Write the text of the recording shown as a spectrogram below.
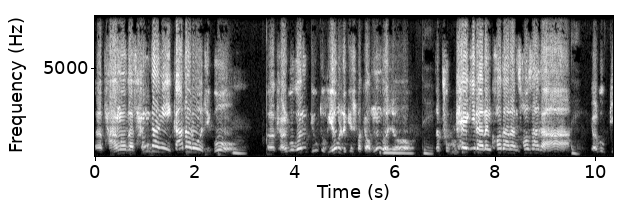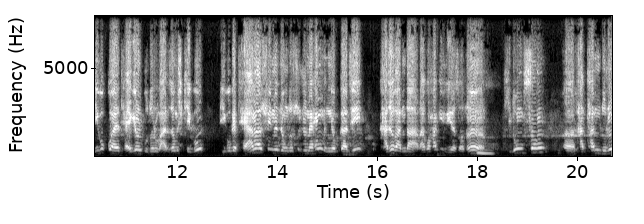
어, 방어가 상당히 까다로워지고 음. 어, 결국은 미국도 위협을 느낄 수밖에 없는 거죠. 음, 네. 북핵이라는 커다란 서사가 네. 결국 미국과의 대결 구도를 완성시키고 미국에 대항할 수 있는 정도 수준의 핵 능력까지 가져간다라고 하기 위해서는 음. 기동성 어, 다탄두를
